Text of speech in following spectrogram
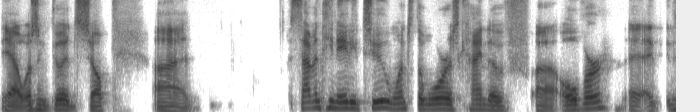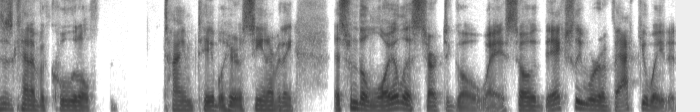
yeah, it wasn't good. So. Uh, 1782 once the war is kind of uh, over this is kind of a cool little timetable here seeing everything that's when the loyalists start to go away so they actually were evacuated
